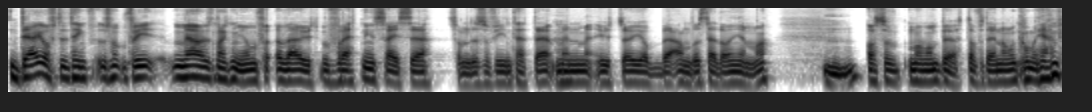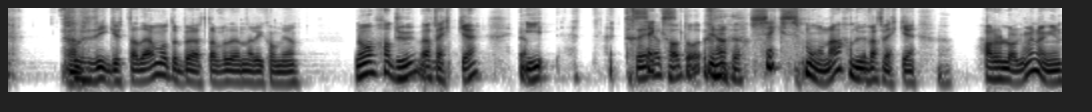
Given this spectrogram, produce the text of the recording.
det har jeg ofte tenkt Fordi Vi har jo snakket mye om å være ute på forretningsreise, som det så fint heter, men vi er ute og jobber andre steder enn hjemme. Og så må man bøte for det når man kommer hjem. Tror du de gutta der måtte bøte for det når de kom hjem? Nå har du vært vekke i Tre og et halvt år. Ja, seks måneder har du vært vekke. Har du ligget med noen?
